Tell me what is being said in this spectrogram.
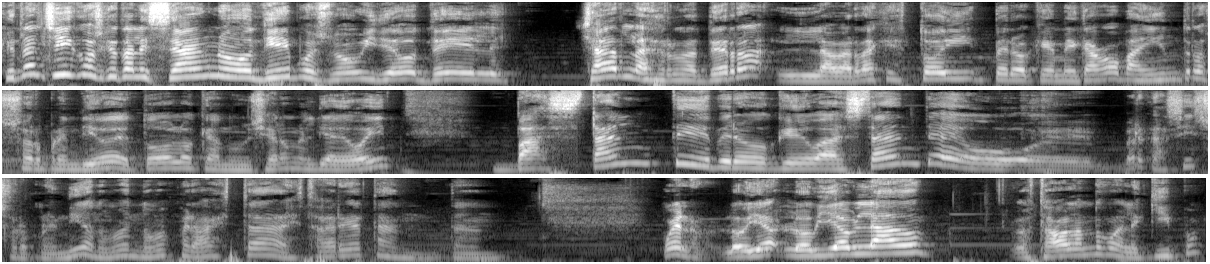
¿Qué tal chicos? ¿Qué tal están? Nuevo día, pues nuevo video del charlas de Runaterra. La verdad es que estoy, pero que me cago para adentro, sorprendido de todo lo que anunciaron el día de hoy. Bastante, pero que bastante, o... Eh, verga, sí, sorprendido, no me, no me esperaba esta, esta verga tan, tan... Bueno, lo lo había hablado, lo estaba hablando con el equipo.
